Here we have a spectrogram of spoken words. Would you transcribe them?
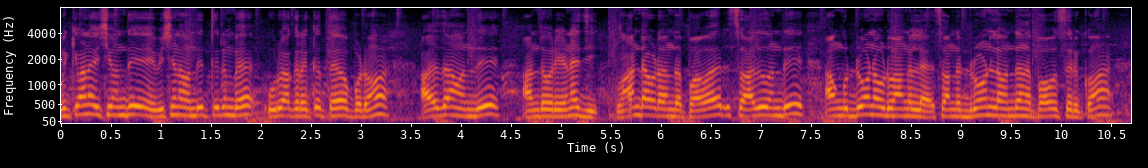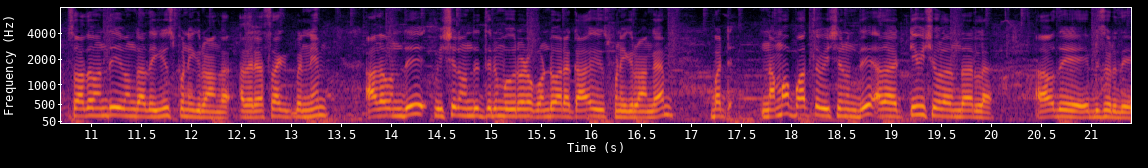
முக்கியமான விஷயம் வந்து விஷனை வந்து திரும்ப உருவாக்குறதுக்கு தேவைப்படும். அதுதான் வந்து அந்த ஒரு எனர்ஜி வாண்டாவோட அந்த பவர் ஸோ அது வந்து அவங்க ட்ரோனை விடுவாங்கல்ல. ஸோ அந்த ட்ரோனில் வந்து அந்த பவர்ஸ் இருக்கும். ஸோ அதை வந்து இவங்க அதை யூஸ் பண்ணிக்கிறாங்க அதை ரெசாக்ட் பண்ணி அதை வந்து விஷனை வந்து திரும்ப உயிரோட கொண்டு வரக்காக யூஸ் பண்ணிக்கிறாங்க பட் நம்ம பார்த்த விஷயம் வந்து அதை டிவி ஷோவில் இருந்தார்ல அதாவது எப்படி சொல்கிறது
